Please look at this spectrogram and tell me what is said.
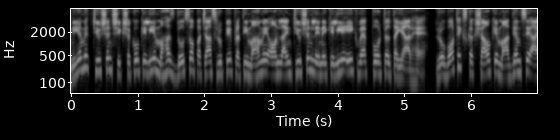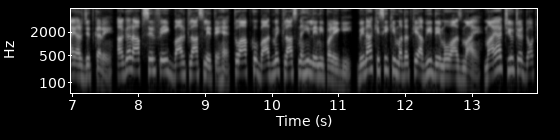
नियमित ट्यूशन शिक्षकों के लिए महज दो सौ प्रति माह में ऑनलाइन ट्यूशन लेने के लिए एक वेब पोर्टल तैयार है। रोबोटिक्स कक्षाओं के माध्यम से आय अर्जित करें। अगर आप सिर्फ़ एक बार क्लास लेते हैं तो आपको बाद में क्लास नहीं लेनी पड़ेगी। बिना किसी की मदद के अभी डेमो आजमाएँ। Maya tutor dot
